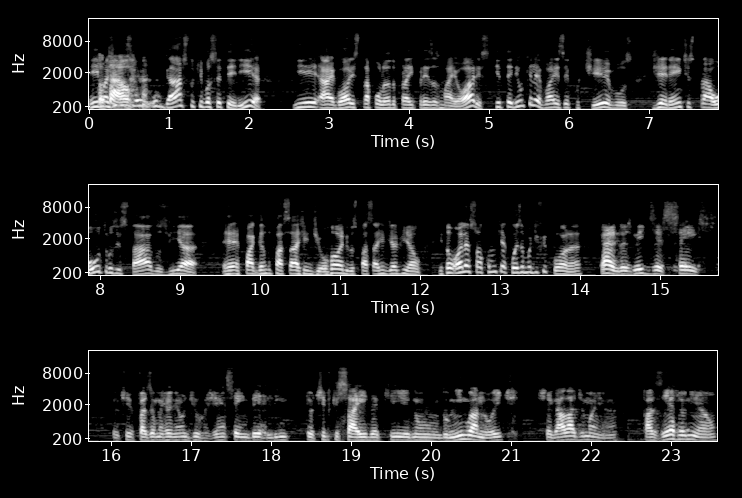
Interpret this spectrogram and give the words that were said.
imagina o, o gasto que você teria e agora extrapolando para empresas maiores que teriam que levar executivos, gerentes para outros estados via é, pagando passagem de ônibus, passagem de avião. Então, olha só como que a coisa modificou, né? Cara, em 2016, eu tive que fazer uma reunião de urgência em Berlim. Eu tive que sair daqui no domingo à noite, chegar lá de manhã, fazer a reunião.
